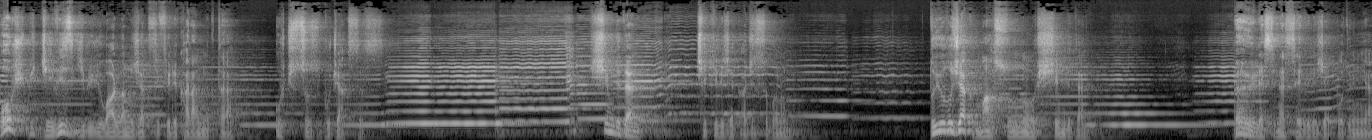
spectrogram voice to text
Boş bir ceviz gibi yuvarlanacak zifiri karanlıkta, uçsuz bucaksız. Şimdiden çekilecek acısı bunun. Duyulacak mahzunluğu şimdiden. Böylesine sevilecek bu dünya.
